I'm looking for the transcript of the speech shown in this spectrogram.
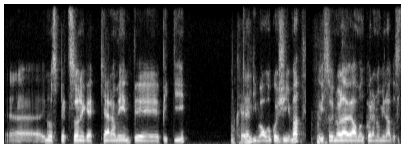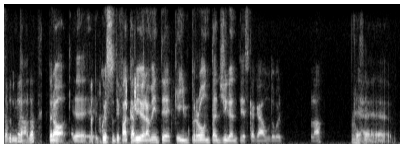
eh, in uno spezzone che è chiaramente PT, Ok. cioè di nuovo Kojima, visto che non l'avevamo ancora nominato sta puntata, però eh, questo ti fa capire veramente che impronta gigantesca che ha avuto quel là. Eh sì.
